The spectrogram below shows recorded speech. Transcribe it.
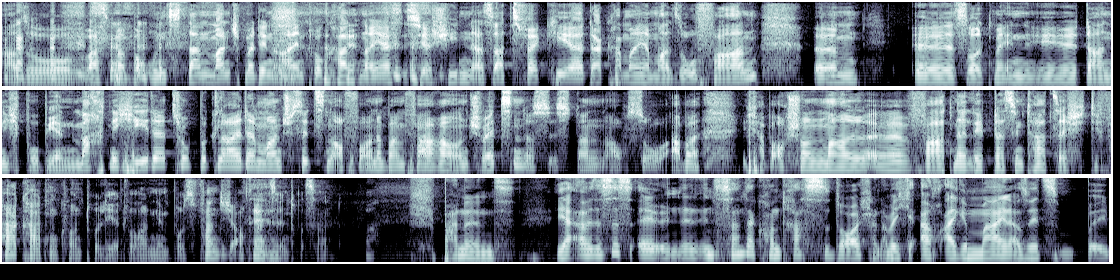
Also was man bei uns dann manchmal den Eindruck hat, naja, es ist ja Schienenersatzverkehr, da kann man ja mal so fahren. Ähm, äh, sollte man äh, da nicht probieren. Macht nicht jeder Zugbegleiter, manche sitzen auch vorne beim Fahrer und schwätzen, das ist dann auch so, aber ich habe auch schon mal äh, Fahrten erlebt, da sind tatsächlich die Fahrkarten kontrolliert worden im Bus. Fand ich auch ganz interessant. Spannend. Ja, aber das ist äh, ein interessanter Kontrast zu Deutschland, aber ich auch allgemein, also jetzt, äh,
